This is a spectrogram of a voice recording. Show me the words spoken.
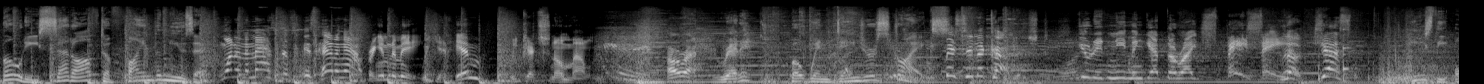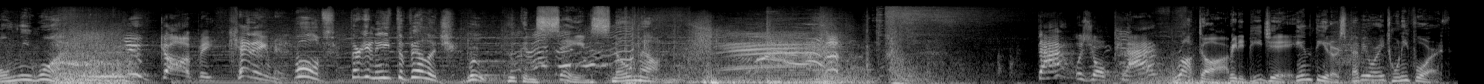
Bodi set off to find the music. One of the masters is heading out. Bring him to me. We get him, we get Snow Mountain. All right, ready? But when danger strikes, Mission accomplished. You didn't even get the right species. Look, just. he's the only one You've gotta be kidding me! Wolves! They're gonna eat the village! Boo. who can save Snow Mountain. That was your plan? Rock Dog, rated PG, in theaters February 24th.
